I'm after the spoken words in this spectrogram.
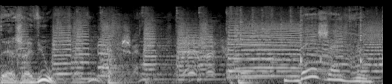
Дежавю. Дежавю. Еду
